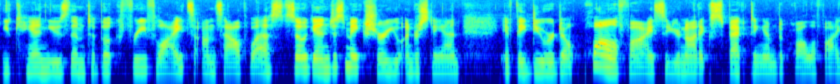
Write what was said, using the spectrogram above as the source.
you can use them to book free flights on Southwest. So again, just make sure you understand if they do or don't qualify, so you're not expecting them to qualify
